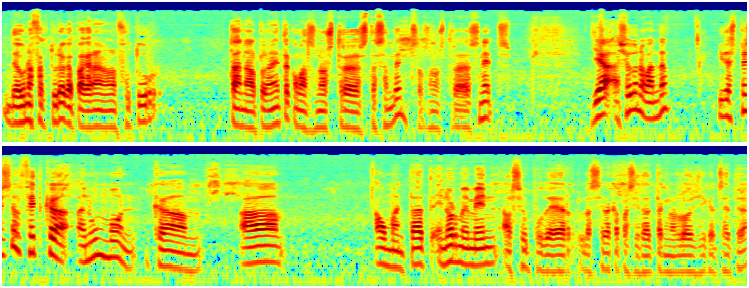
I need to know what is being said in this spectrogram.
d'una factura que pagaran en el futur tant el planeta com els nostres descendents, els nostres nets. Ha això d'una banda, i després el fet que en un món que ha augmentat enormement el seu poder, la seva capacitat tecnològica, etc.,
